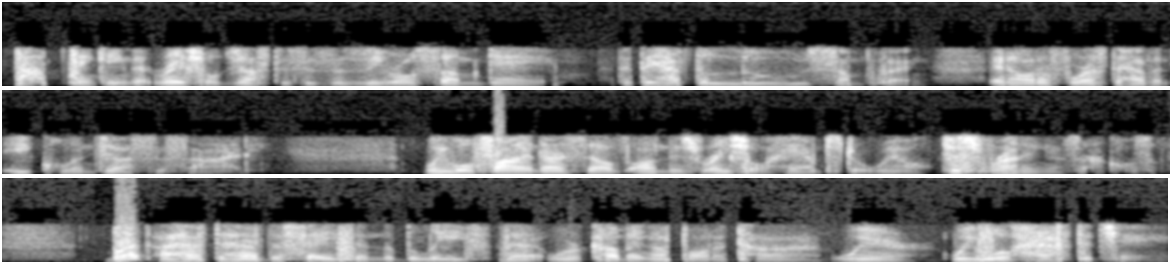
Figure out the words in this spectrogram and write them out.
stop thinking that racial justice is a zero sum game, that they have to lose something in order for us to have an equal and just society, we will find ourselves on this racial hamster wheel, just running in circles. But I have to have the faith and the belief that we're coming up on a time where we will have to change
